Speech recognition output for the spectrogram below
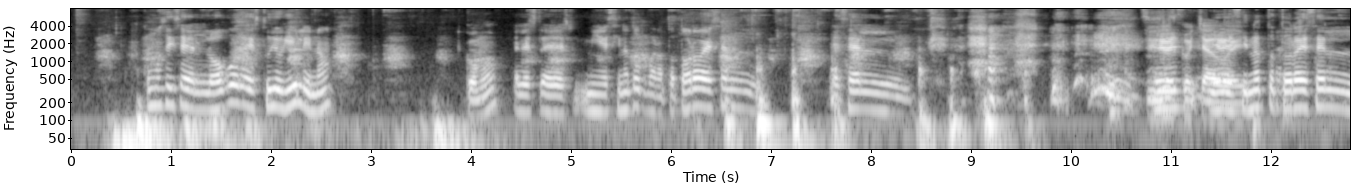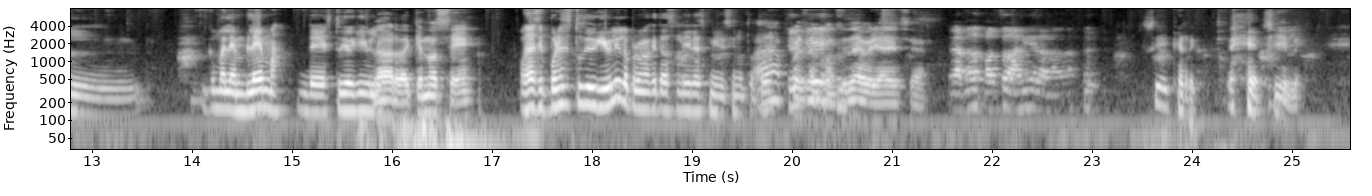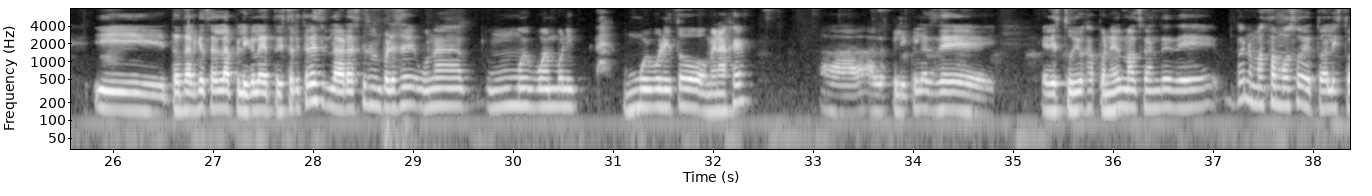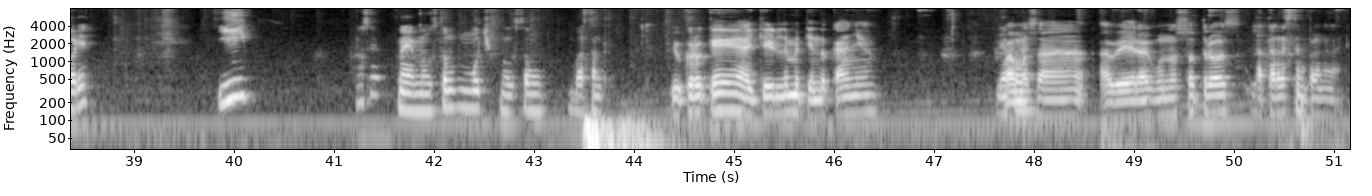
¿cómo se dice? El logo de Estudio Ghibli, ¿no? ¿Cómo? El, este, es- mi vecino, bueno, Totoro es el. Es el. Sí, lo he escuchado, Mi güey. vecino Totoro es el. Como el emblema de Estudio Ghibli. La verdad que no sé. O sea, si pones Estudio Ghibli, lo primero que te va a salir es mi vecino Totoro. Ah, pues entonces debería de ser. De la nada pasó Dani de la nada. Sí, qué rico. Chile. Y total que sale la película de Toy Story 3. La verdad es que se me parece una, un muy buen boni- muy bonito homenaje a, a las películas de el estudio japonés más grande de, bueno, más famoso de toda la historia. Y no sé, me, me gustó mucho, me gustó bastante. Yo creo que hay que irle metiendo caña. Ya Vamos a, a ver algunos otros. La tarde es temprana, Dani.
